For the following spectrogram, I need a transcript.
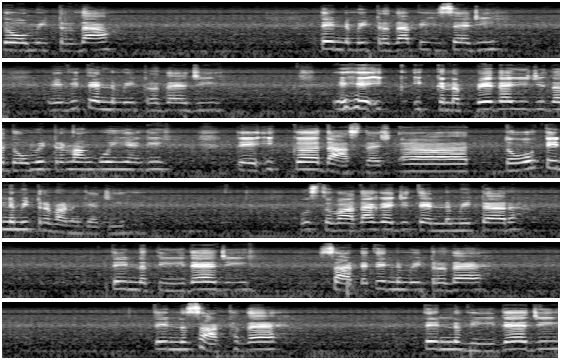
2 ਮੀਟਰ ਦਾ। 3 ਮੀਟਰ ਦਾ ਪੀਸ ਹੈ ਜੀ। ਇਹ ਵੀ 3 ਮੀਟਰ ਦਾ ਹੈ ਜੀ। ਇਹ ਇੱਕ ਇੱਕ 90 ਦਾ ਜੀ ਜਿੱਦਾਂ 2 ਮੀਟਰ ਵਾਂਗੂ ਹੀ ਹੈਗੀ ਤੇ ਇੱਕ 10 ਦਾ 2 3 ਮੀਟਰ ਬਣ ਗਿਆ ਜੀ ਇਹ। ਉਸ ਤੋਂ ਬਾਅਦ ਆ ਗਿਆ ਜੀ 3 ਮੀਟਰ। 3 30 ਦਾ ਹੈ ਜੀ 3.5 ਮੀਟਰ ਦਾ ਹੈ। 3 60 ਦਾ ਹੈ। 3 20 ਦਾ ਹੈ ਜੀ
